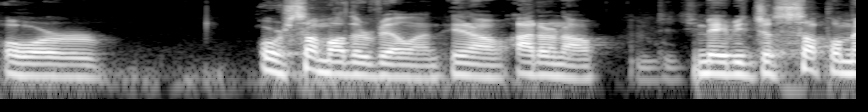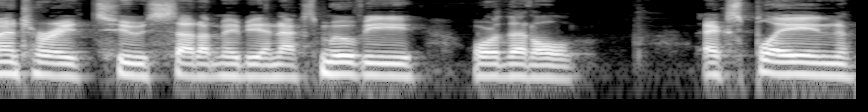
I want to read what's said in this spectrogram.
or or some other villain. You know, I don't know. Maybe just supplementary to set up maybe a next movie, or that'll explain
